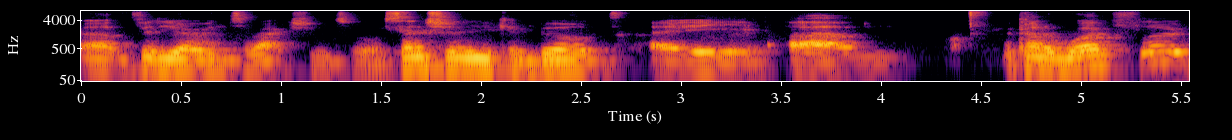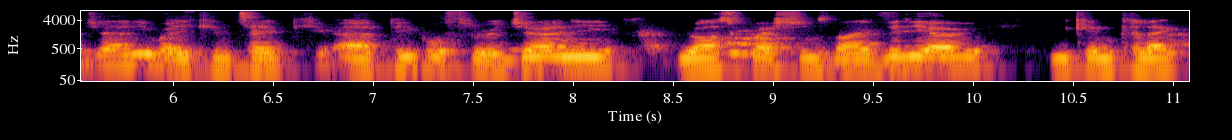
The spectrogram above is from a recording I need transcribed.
uh, video interaction tool. Essentially, you can build a um, a kind of workflow journey where you can take uh, people through a journey. You ask questions via video. You can collect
